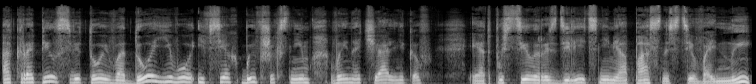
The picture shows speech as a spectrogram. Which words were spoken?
окропил святой водой его и всех бывших с ним военачальников и отпустил разделить с ними опасности войны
